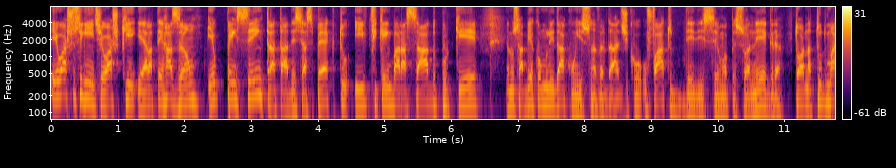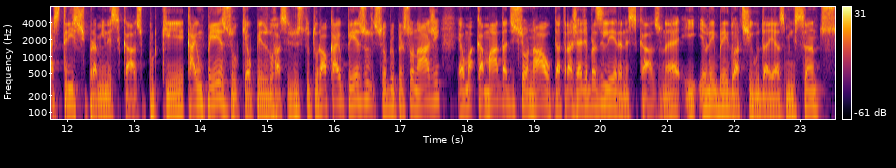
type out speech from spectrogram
Eu acho o seguinte, eu acho que ela tem razão. Eu pensei em tratar desse aspecto e fiquei embaraçado porque eu não sabia como lidar com isso, na verdade. O fato dele ser uma pessoa negra torna tudo mais triste para mim nesse caso, porque cai um peso, que é o peso do racismo estrutural, cai o peso sobre o personagem, é uma camada adicional da tragédia brasileira nesse caso, né? E eu lembrei do artigo da Yasmin Santos,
